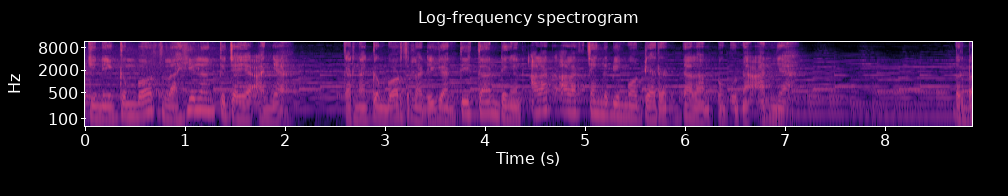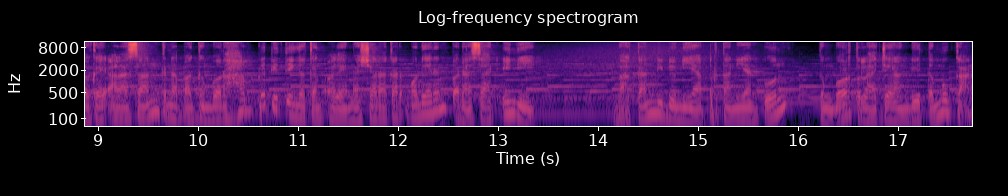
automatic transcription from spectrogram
Kini gembor telah hilang kejayaannya, karena gembor telah digantikan dengan alat-alat yang lebih modern dalam penggunaannya. Berbagai alasan kenapa gembor hampir ditinggalkan oleh masyarakat modern pada saat ini. Bahkan di dunia pertanian pun, gembor telah jarang ditemukan.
